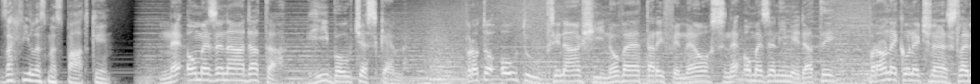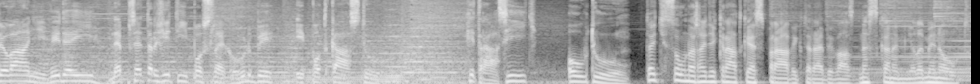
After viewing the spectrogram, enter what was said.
Za chvíli jsme zpátky. Neomezená data hýbou Českem. Proto O2 přináší nové tarify Neo s neomezenými daty pro nekonečné sledování videí, nepřetržitý poslech hudby i podcastů. Chytrá síť O2. Teď jsou na řadě krátké zprávy, které by vás dneska neměly minout.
